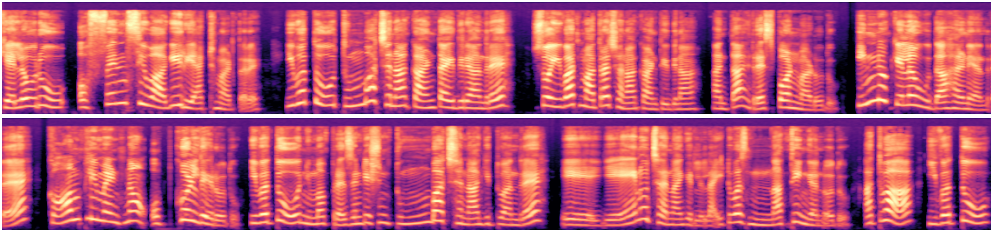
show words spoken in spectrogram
ಕೆಲವರು ಒಫೆನ್ಸಿವ್ ಆಗಿ ರಿಯಾಕ್ಟ್ ಮಾಡ್ತಾರೆ. ಇವತ್ತು ತುಂಬಾ ಚೆನ್ನಾಗಿ ಕಾಣ್ತಾ ಇದ್ದೀರಾ ಅಂದ್ರೆ ಸೊ ಇವತ್ ಮಾತ್ರ ಚೆನ್ನಾಗಿ ಕಾಣ್ತಿದ್ದೀನಾ? ಅಂತ ರೆಸ್ಪಾಂಡ್ ಮಾಡೋದು. ಇನ್ನು ಕೆಲವು ಉದಾಹರಣೆ ಅಂದ್ರೆ ಕಾಂಪ್ಲಿಮೆಂಟ್ನ ಒಪ್ಕೊಳ್ದೆ ಇರೋದು. ಇವತ್ತು ನಿಮ್ಮ ಪ್ರೆಸೆಂಟೇಶನ್ ತುಂಬಾ ಚೆನ್ನಾಗಿತ್ತು ಅಂದ್ರೆ, ಏ, ಏನು ಚೆನ್ನಾಗಿರ್ಲಿಲ್ಲ. ಇಟ್ ವಾಸ್ ನಥಿಂಗ್ ಅನ್ನೋದು. ಅಥವಾ ಇವತ್ತು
